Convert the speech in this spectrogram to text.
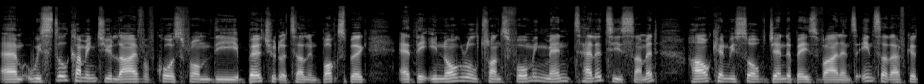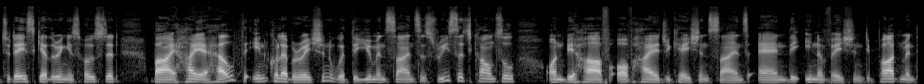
Um, we're still coming to you live, of course, from the Birchwood Hotel in Boksburg at the inaugural Transforming Mentality Summit. How can we solve gender-based violence in South Africa? Today's gathering is hosted by Higher Health in collaboration with the Human Sciences Research Council on behalf of Higher Education Science Science and the Innovation Department.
